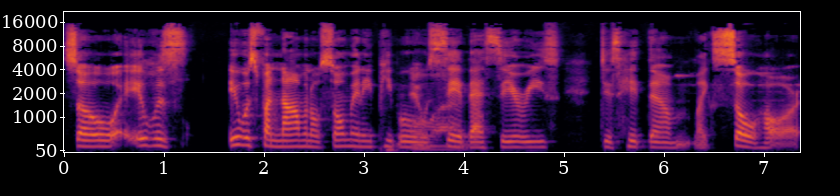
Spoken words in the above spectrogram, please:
So it was it was phenomenal. So many people said that series just hit them like so hard.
